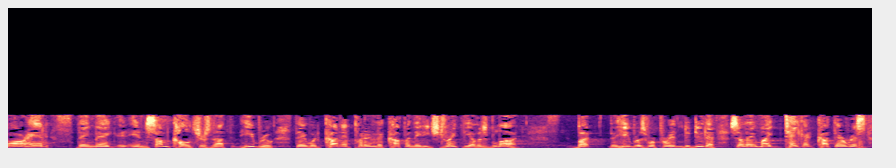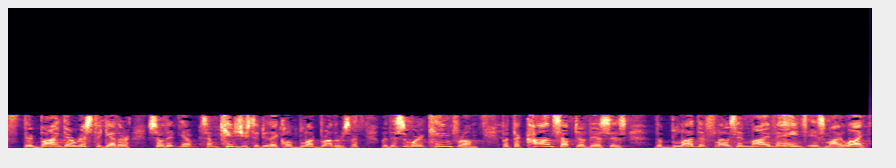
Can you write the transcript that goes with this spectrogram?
forehead, they may, in some cultures, not Hebrew, they would cut it, put it in a cup, and they'd each drink the other's blood. But the Hebrews were forbidden to do that. So they might take it, cut their wrists, they'd bind their wrists together so that, you know, some kids used to do, they called blood brothers. That's, well, this is where it came from. But the concept of this is the blood that flows in my veins is my life.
